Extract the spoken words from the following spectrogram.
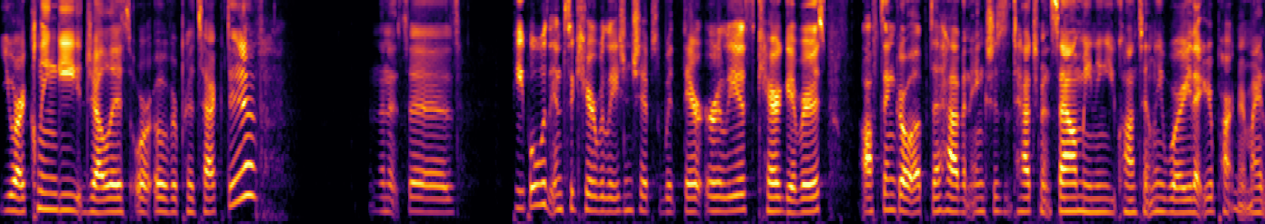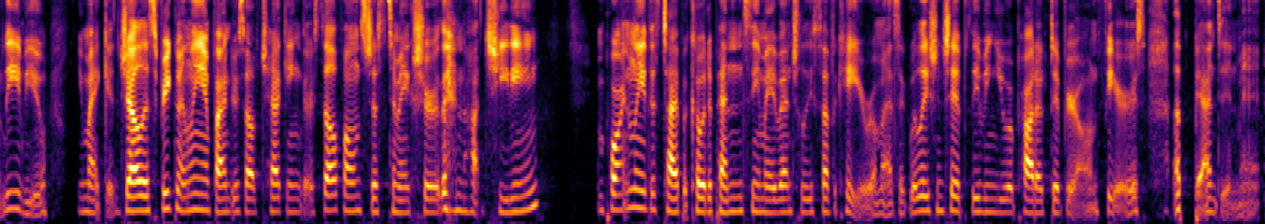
you are clingy, jealous or overprotective. And then it says people with insecure relationships with their earliest caregivers often grow up to have an anxious attachment style, meaning you constantly worry that your partner might leave you. You might get jealous frequently and find yourself checking their cell phones just to make sure they're not cheating. Importantly, this type of codependency may eventually suffocate your romantic relationships, leaving you a product of your own fears, abandonment.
